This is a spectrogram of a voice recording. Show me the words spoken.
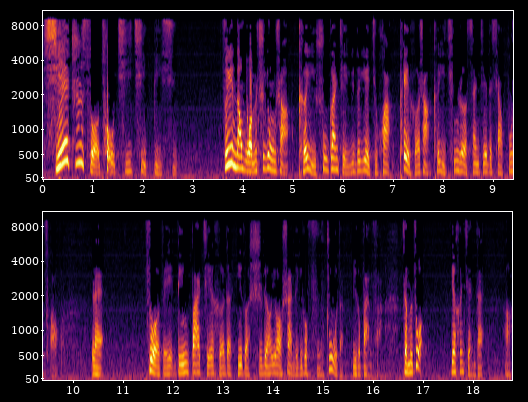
邪之所凑，其气必虚。所以呢，我们是用上可以疏肝解郁的月季花，配合上可以清热散结的夏枯草，来。作为淋巴结核的一个食疗药膳的一个辅助的一个办法，怎么做也很简单啊。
